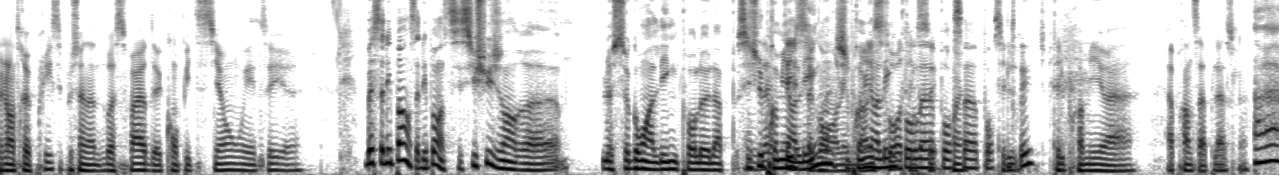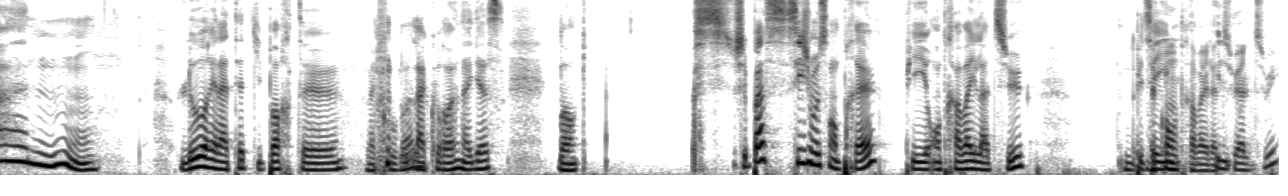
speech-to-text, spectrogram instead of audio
une entreprise, c'est plus une atmosphère de compétition et tu sais. euh, Ben, ça dépend, ça dépend. Si, si je suis genre euh, le second en ligne pour le. La, si je suis le premier en ligne, je suis premier en ligne pour, la, pour, ouais. ça, pour ce le- truc. T'es le premier à, à prendre sa place, là. Ah, lourd et la tête qui porte La couronne. la couronne, I guess. Donc, je sais pas si je me sens prêt, puis on travaille là-dessus. Sais, quoi on travaille il- là-dessus? À le tuer?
